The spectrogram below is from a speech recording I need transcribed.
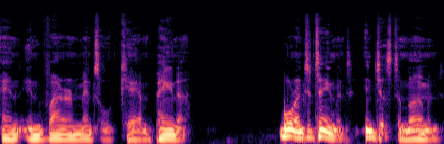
and environmental campaigner. More entertainment in just a moment.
